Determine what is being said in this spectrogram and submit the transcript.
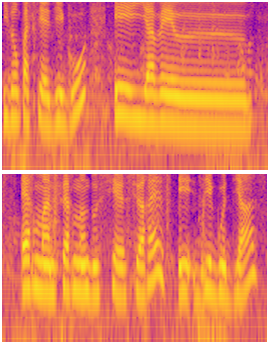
Ils ont passé à Diego et il y avait euh, Herman Fernando Suarez et Diego Diaz.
